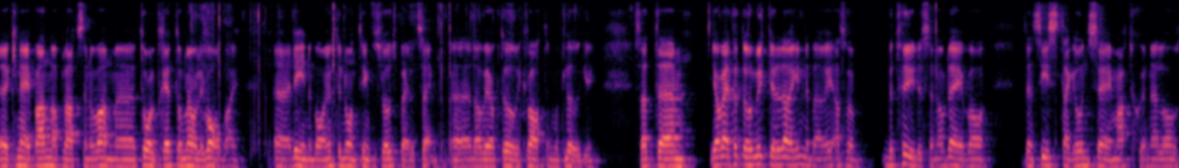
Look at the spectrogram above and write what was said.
Uh, knep andra platsen och vann med 12-13 mål i Varberg. Uh, det innebar ju inte någonting för slutspelet sen. där vi åkte ur i kvarten mot Lugi. Så att jag vet inte hur mycket det där innebär. Alltså betydelsen av det var den sista grundseriematchen eller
